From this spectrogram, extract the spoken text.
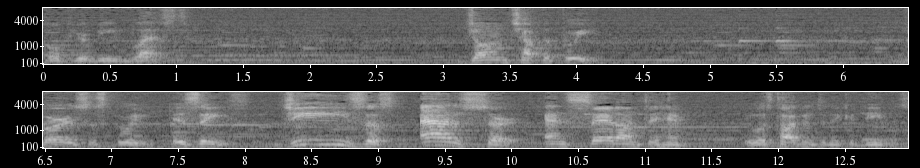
Hope you're being blessed. John chapter 3, verses 3. It says, Jesus answered and said unto him, He was talking to Nicodemus,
